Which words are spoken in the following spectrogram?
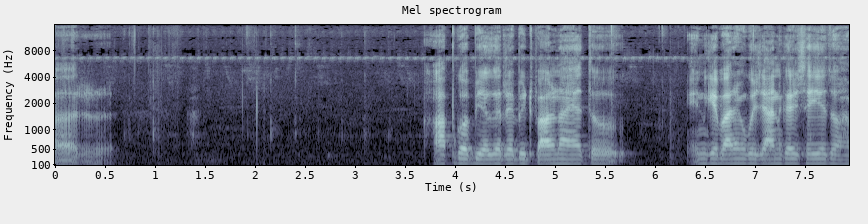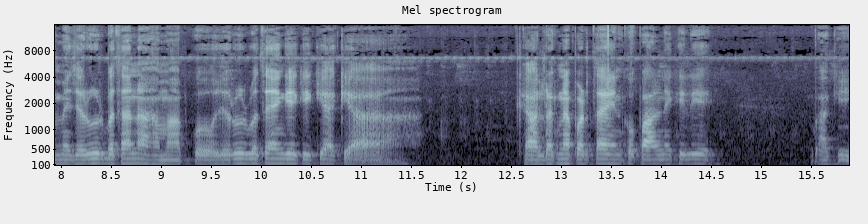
और आपको भी अगर रेबिट पालना है तो इनके बारे में कोई जानकारी चाहिए तो हमें ज़रूर बताना, हम आपको ज़रूर बताएँगे कि क्या क्या, ख्याल रखना पड़ता है इनको पालने के लिए। बाकी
